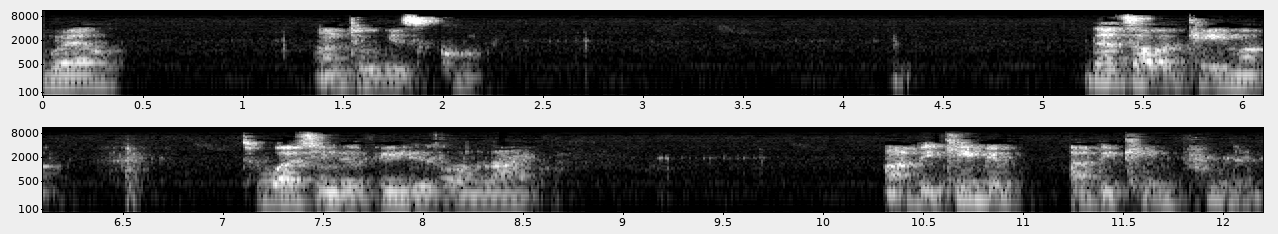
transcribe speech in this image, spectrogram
well unto his good. That's how I came up to watching the videos online. I became a, I became prudent.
